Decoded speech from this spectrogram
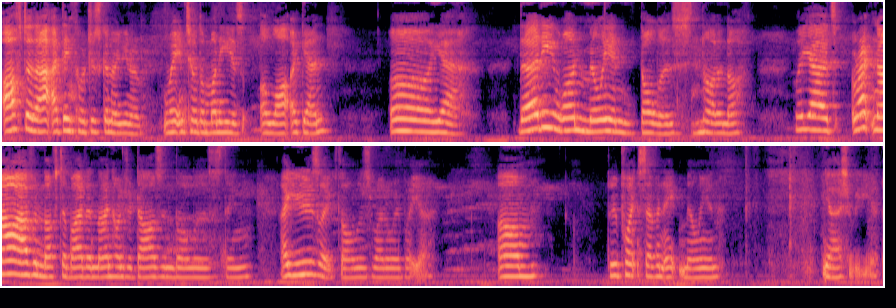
after that, I think we're just gonna, you know, wait until the money is a lot again. Oh, yeah. $31 million, not enough. But yeah, it's right now I have enough to buy the nine hundred thousand dollars thing. I use like dollars by the way, but yeah. Um, three point seven eight million. Yeah, that should be it.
